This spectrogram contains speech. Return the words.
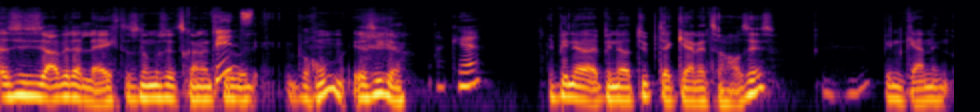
also es ist auch wieder leicht, also da muss ich jetzt gar nicht Findest? drüber- Warum? Ja, sicher. Okay. Ich bin ja, ich bin ja ein Typ, der gerne zu Hause ist. Mhm. Bin gerne in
